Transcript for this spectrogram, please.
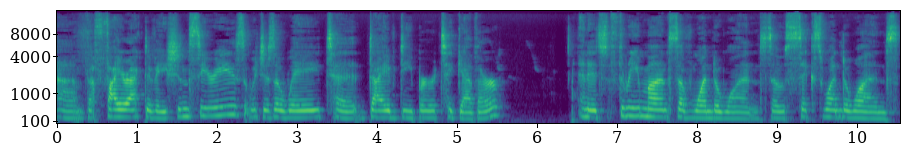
um, the fire activation series, which is a way to dive deeper together. And it's three months of one to one, so six one to ones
